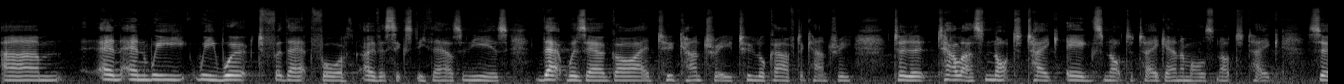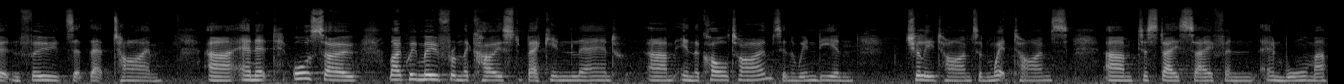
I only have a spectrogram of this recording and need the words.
Um, and and we we worked for that for over sixty thousand years. That was our guide to country, to look after country, to tell us not to take eggs, not to take animals, not to take certain foods at that time. Uh, and it also, like we moved from the coast back inland um, in the cold times, in the windy and chilly times and wet times, um, to stay safe and, and warmer.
